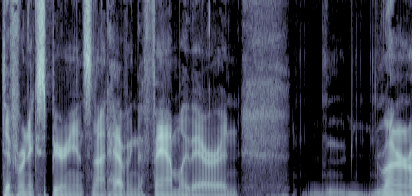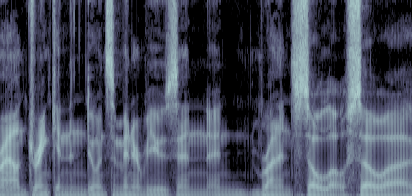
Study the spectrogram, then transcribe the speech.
different experience not having the family there and running around drinking and doing some interviews and and running solo. So uh,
